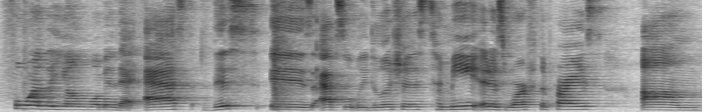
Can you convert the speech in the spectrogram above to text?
for the young woman that asked, this is absolutely delicious. To me, it is worth the price. Um,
